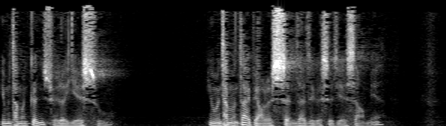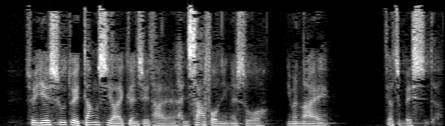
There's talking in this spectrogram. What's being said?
因为他们跟随了耶稣，因为他们代表了神在这个世界上面。所以耶稣对当时要来跟随他的人很煞风景的说：“你们来要准备死的。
